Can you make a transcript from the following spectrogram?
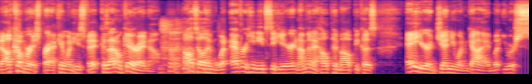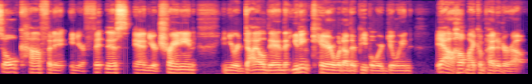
I'll come race Bracken when he's fit because I don't care right now. I'll tell him whatever he needs to hear, and I'm going to help him out because a you're a genuine guy, but you were so confident in your fitness and your training, and you were dialed in that you didn't care what other people were doing. Yeah, I'll help my competitor out.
